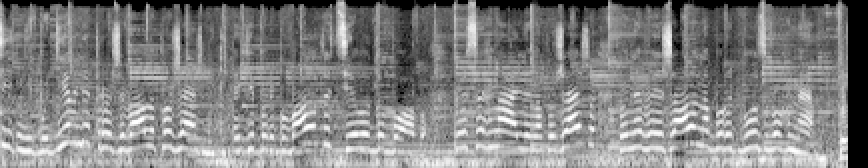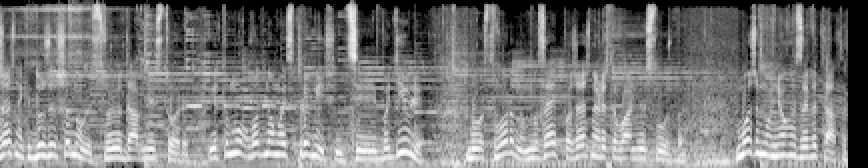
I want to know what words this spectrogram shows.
Сусідній будівлі проживали пожежники, які перебували тут цілодобово. При сигналі на пожежу вони виїжджали на боротьбу з вогнем. Пожежники дуже шанують свою давню історію. І тому в одному із приміщень цієї будівлі було створено музей пожежно-рятувальної служби. Можемо в нього завітати.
